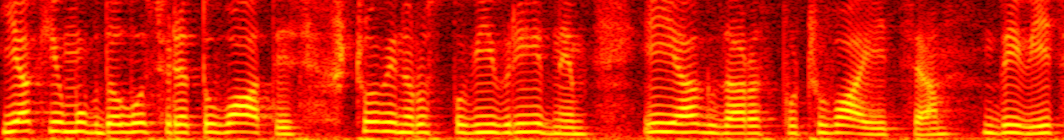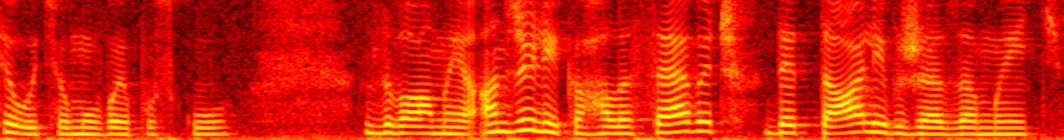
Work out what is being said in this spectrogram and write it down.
Як йому вдалося врятуватись, що він розповів рідним і як зараз почувається? Дивіться у цьому випуску. З вами Анжеліка Галасевич. Деталі вже за мить.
